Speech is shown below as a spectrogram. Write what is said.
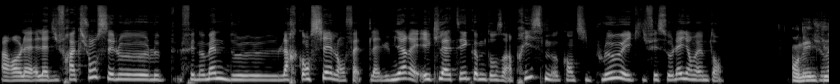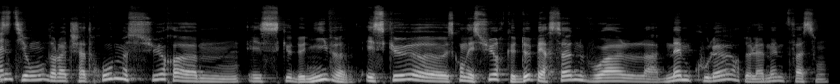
Alors la, diffraction c'est le, phénomène de l'arc-en-ciel en fait. La lumière est éclatée comme dans un prisme quand il pleut et qu'il fait soleil en même temps. On a une question dans la chat room sur euh, est-ce que de Nive, est-ce que est-ce qu'on est sûr que deux personnes voient la même couleur de la même façon?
